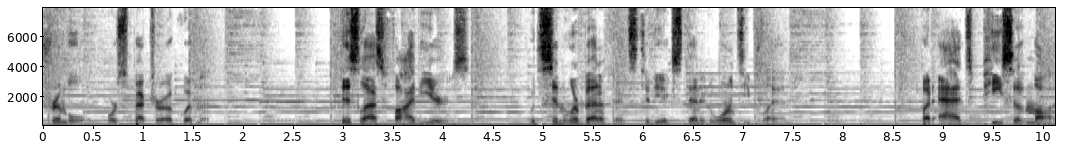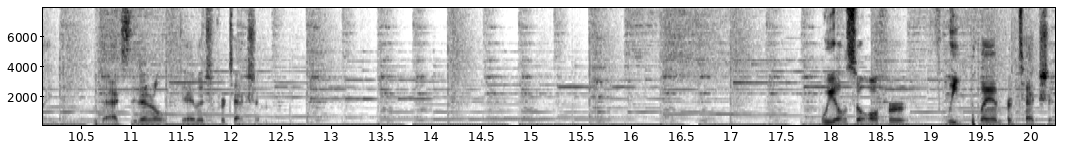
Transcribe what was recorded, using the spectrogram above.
Trimble or Spectra equipment. This lasts five years with similar benefits to the extended warranty plan, but adds peace of mind with accidental damage protection. We also offer Fleet Plan Protection,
